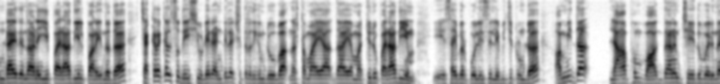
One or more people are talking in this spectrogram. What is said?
ഉണ്ടായതെന്നാണ് ഈ പരാതിയിൽ പറയുന്നത്. ചക്രക്കൽ സ്വദേശിയുടെ രണ്ട് ലക്ഷത്തിലധികം രൂപ നഷ്ടമായതായ മറ്റൊരു പരാതിയും ഈ സൈബർ പോലീസിൽ ലഭിച്ചിട്ടുണ്ട്. അമിത ലാഭം വാഗ്ദാനം ചെയ്തു വരുന്ന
